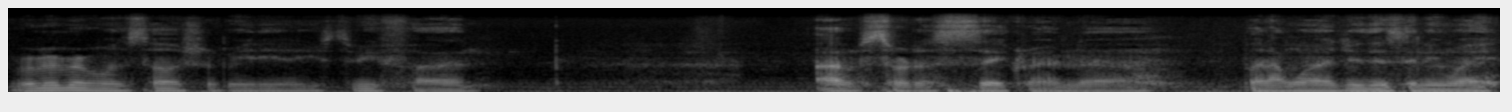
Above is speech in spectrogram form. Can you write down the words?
remember when social media used to be fun? I'm sort of sick right now, but I want to do this anyway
